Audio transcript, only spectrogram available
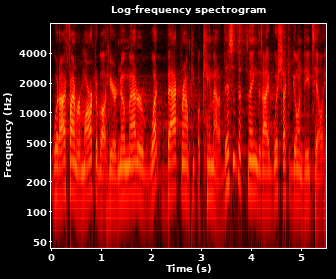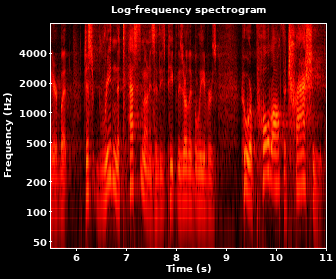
what I find remarkable here, no matter what background people came out of, this is the thing that I wish I could go in detail here, but just reading the testimonies of these people, these early believers, who were pulled off the trash heap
